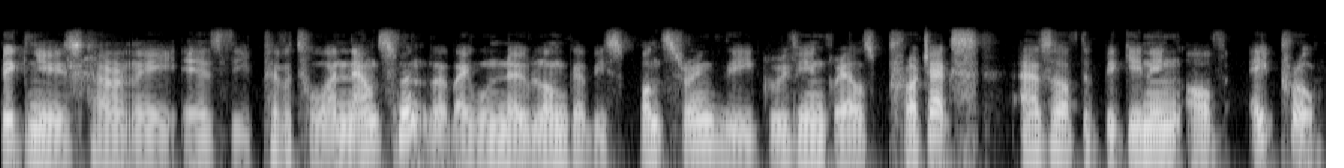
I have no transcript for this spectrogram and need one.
big news currently is the pivotal announcement that they will no longer be sponsoring the Groovy and Grails projects as of the beginning of April.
